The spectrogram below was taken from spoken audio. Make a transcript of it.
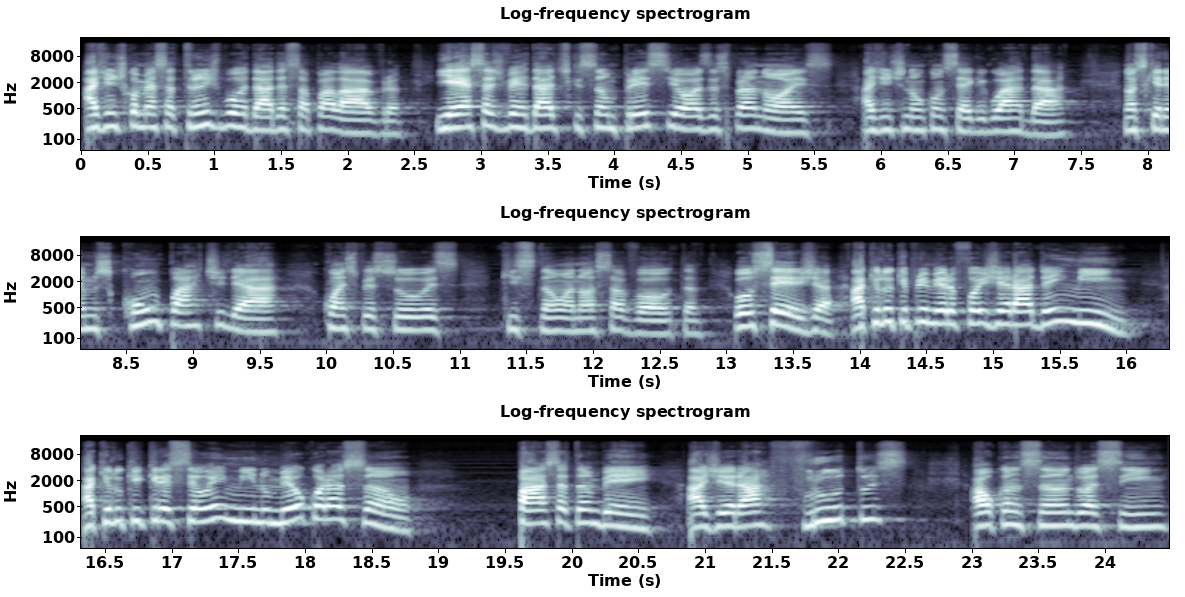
a gente começa a transbordar dessa palavra. E essas verdades que são preciosas para nós, a gente não consegue guardar. Nós queremos compartilhar com as pessoas que estão à nossa volta. Ou seja, aquilo que primeiro foi gerado em mim, aquilo que cresceu em mim, no meu coração, passa também a gerar frutos, alcançando assim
